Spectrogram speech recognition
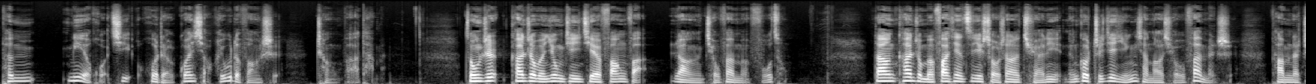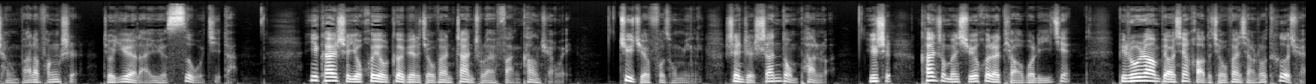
喷灭火器或者关小黑屋的方式惩罚他们。总之，看守们用尽一切方法让囚犯们服从。当看守们发现自己手上的权力能够直接影响到囚犯们时，他们的惩罚的方式就越来越肆无忌惮。一开始，有会有个别的囚犯站出来反抗权威，拒绝服从命令，甚至煽动叛乱。于是，看守们学会了挑拨离间，比如让表现好的囚犯享受特权，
